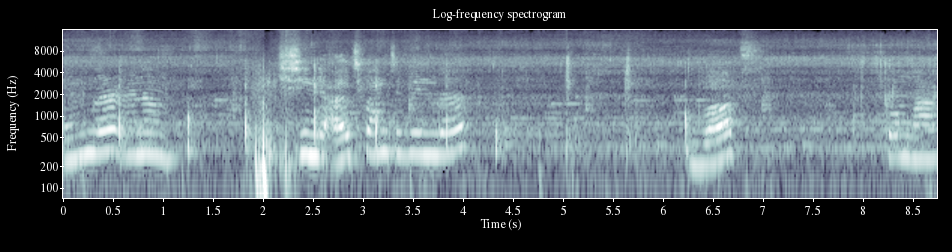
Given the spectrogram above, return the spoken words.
Onder en dan moet je zien de uitgang te vinden. Wat? Kom maar.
